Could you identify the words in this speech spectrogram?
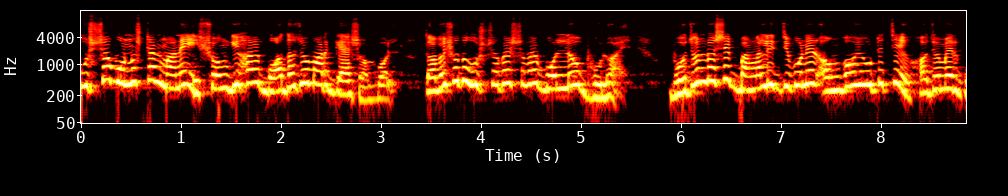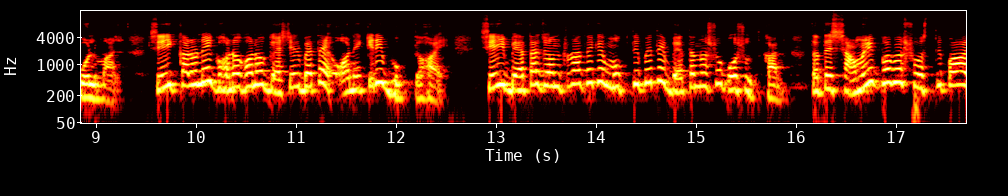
উৎসব অনুষ্ঠান মানেই সঙ্গী হয় বদহজম আর গ্যাস অম্বল। তবে শুধু উৎসবের সময় বললেও ভুল হয়। ভোজন রসিক বাঙালির জীবনের অঙ্গ হয়ে উঠেছে হজমের গোলমাল। সেই কারণেই ঘন ঘন গ্যাসের ব্যথায় অনেকেরই ভুগতে হয়। সেই ব্যথা যন্ত্রণা থেকে মুক্তি পেতে ব্যথানাশক ওষুধ খান। তাতে সাময়িকভাবে স্বস্তি পাওয়া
